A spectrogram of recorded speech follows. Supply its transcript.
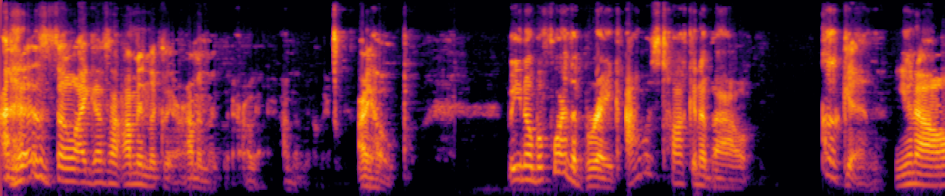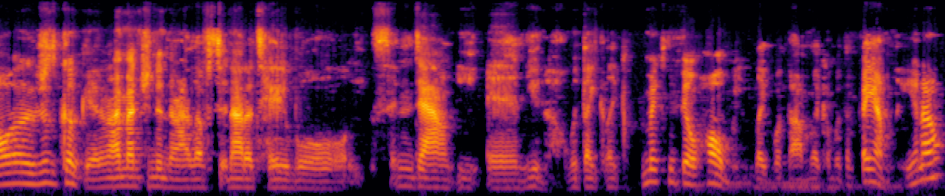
so I guess I'm in the clear. I'm in the clear. Okay, I'm in the clear. I hope. But you know, before the break, I was talking about cooking, you know, just cooking. And I mentioned in there I love sitting at a table, sitting down, eating, you know, with like like it makes me feel homey, like with um like with the family, you know?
